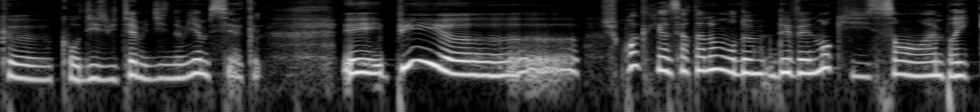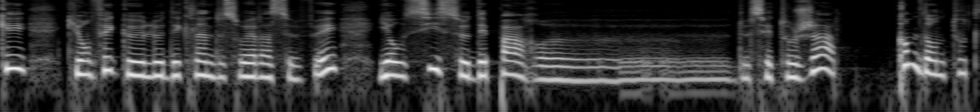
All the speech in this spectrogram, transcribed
que qu'au 18e et 19e siècle. Et puis, euh, je crois qu'il y a un certain nombre d'événements qui sont imbriqués, qui ont fait que le déclin de Souera se fait. Il y a aussi ce départ euh, de ces Tojar. Comme dans toutes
